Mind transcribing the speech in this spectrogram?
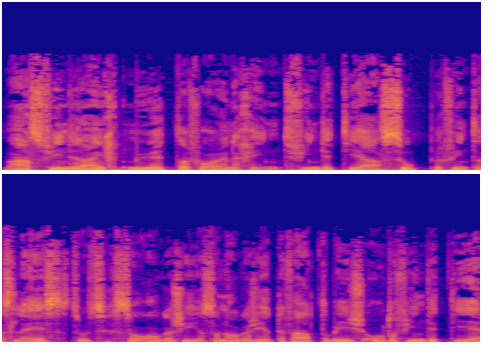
Was finden eigentlich die Mütter von euren Kind? Findet die ja super, findet das lesen, dass du dich so engagierst, so ein engagierter Vater bist? Oder findet die,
